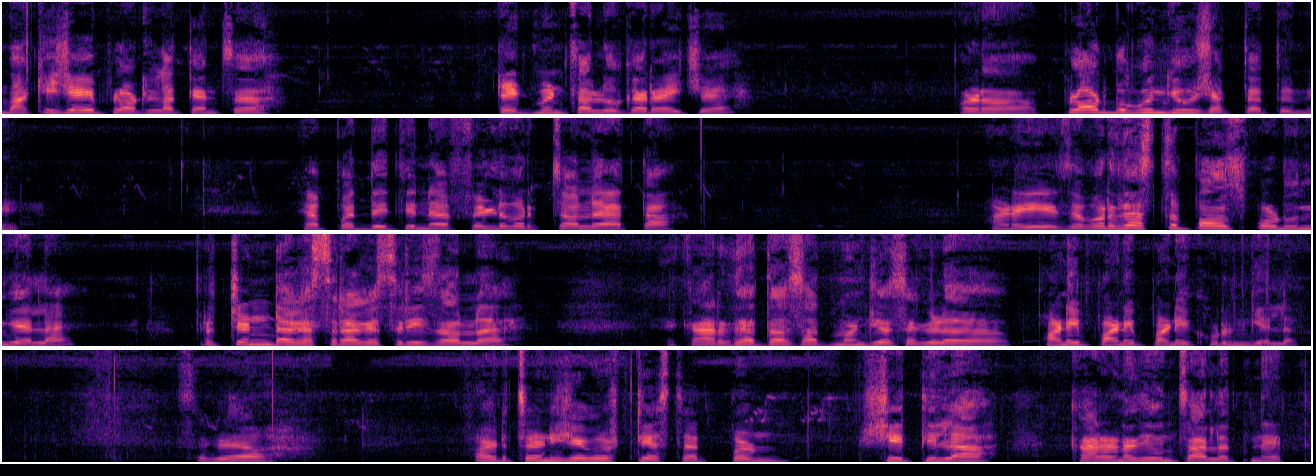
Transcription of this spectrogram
बाकीच्याही प्लॉटला त्यांचं ट्रीटमेंट चालू करायची आहे. पण प्लॉट बघून घेऊ शकता तुम्ही. या पद्धतीनं फील्डवर्क चालू आहे आता. आणि जबरदस्त पाऊस पडून गेला आहे प्रचंड घसराघसरी चालू आहे. एक अर्ध्या तासात म्हणजे सगळं पाणी पाणी पाणी करून गेलं. सगळ्या अडचणीच्या गोष्टी असतात पण शेतीला कारणं देऊन चालत नाहीत.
